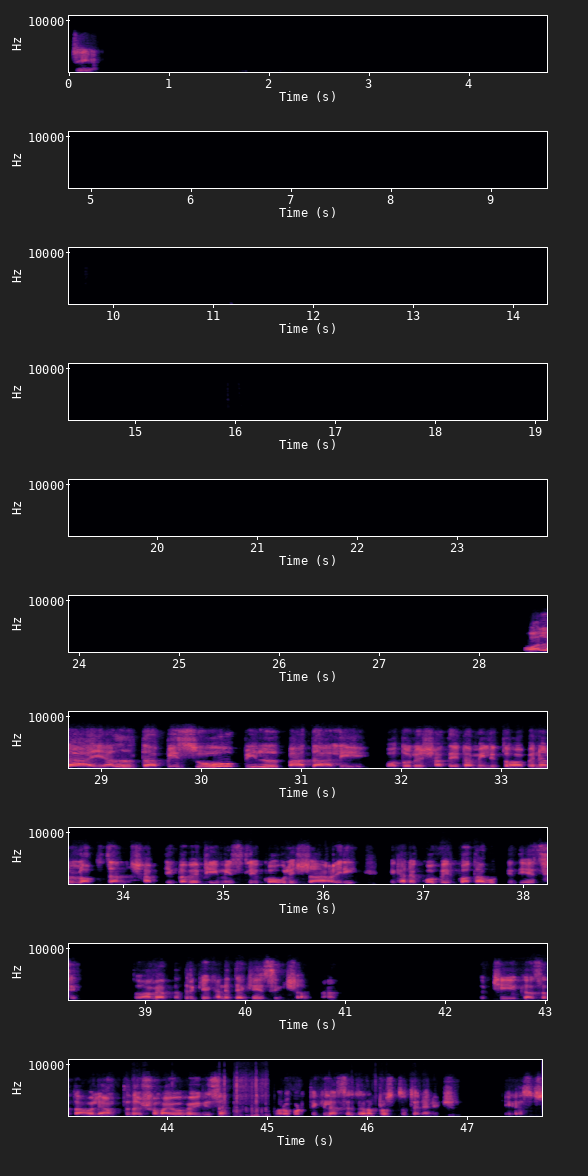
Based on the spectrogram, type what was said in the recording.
জি বদলের সাথে এটা মিলিত হবে না। লফজান শাব্দিক ভাবে ফি মিসলি কওলি শাইরি এখানে কবির কথা উক্তি দিয়েছে। তো আমি আপনাদেরকে এখানে দেখিয়েছি তো ঠিক আছে, তাহলে আপনাদের সময়ও হয়ে গেছে। পরবর্তী ক্লাসের জন্য প্রস্তুতি নেন ঠিক আছে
